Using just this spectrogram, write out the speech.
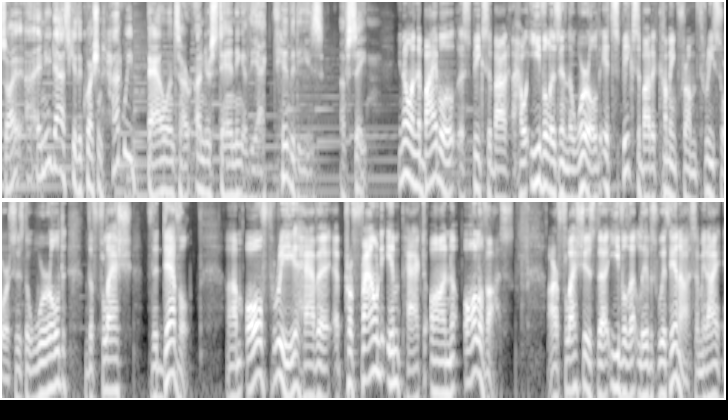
So I, I, need to ask you the question how do we balance our understanding of the activities of Satan? You know, when the Bible speaks about how evil is in the world, it speaks about it coming from three sources the world, the flesh, the devil. Um, all three have a, a profound impact on all of us. Our flesh is the evil that lives within us. I mean, I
